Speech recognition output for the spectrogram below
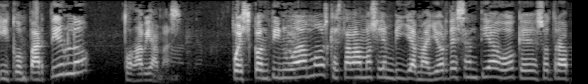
y compartirlo todavía más. Pues continuamos, que estábamos en Villamayor de Santiago, que es otra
